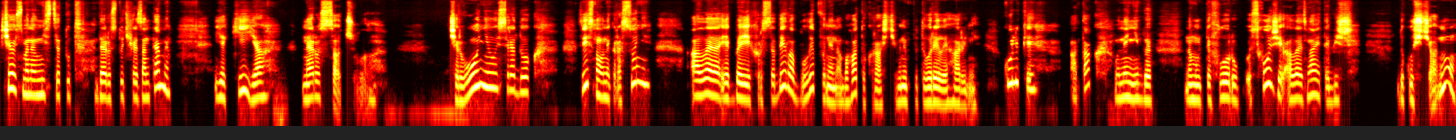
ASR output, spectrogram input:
Ще ось в мене місце тут, де ростуть хризантеми, які я не розсаджувала. Червоні ось рядок. Звісно, вони красуні, але якби я їх розсадила, були б вони набагато кращі. Вони б потворили гарні кульки, а так вони ніби на мультифлору схожі, але, знаєте, більш до куща. Ну,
